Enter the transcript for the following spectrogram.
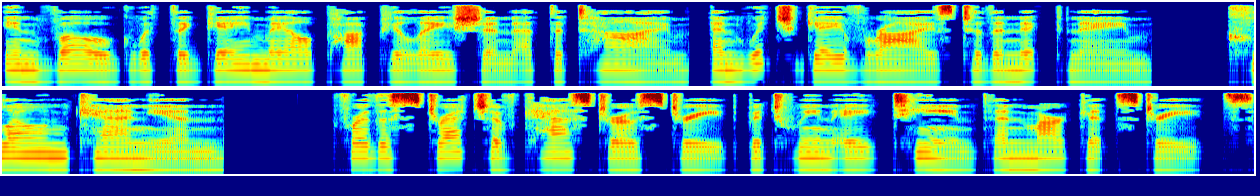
in vogue with the gay male population at the time, and which gave rise to the nickname, Clone Canyon, for the stretch of Castro Street between 18th and Market Streets.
